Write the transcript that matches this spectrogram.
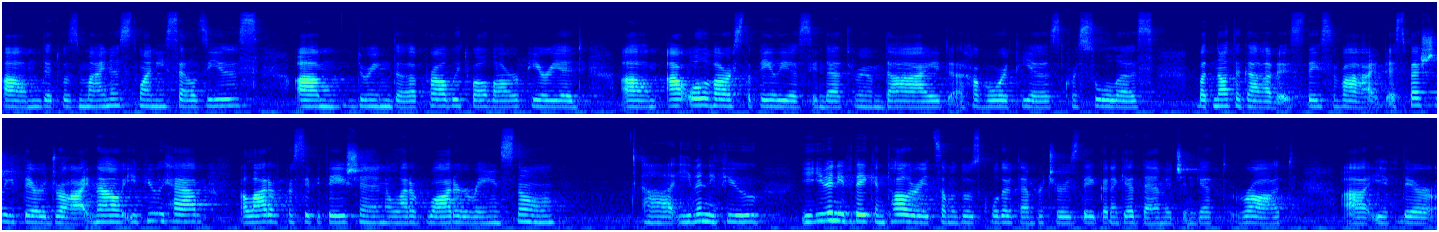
um, that was minus 20 Celsius um, during the probably 12 hour period um, our, all of our Stapelias in that room died, uh, Haworthias, Crassulas, but not agaves. They survived, especially if they're dry. Now, if you have a lot of precipitation, a lot of water, rain, snow, uh, even if you even if they can tolerate some of those colder temperatures, they're gonna get damaged and get rot uh, if they're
